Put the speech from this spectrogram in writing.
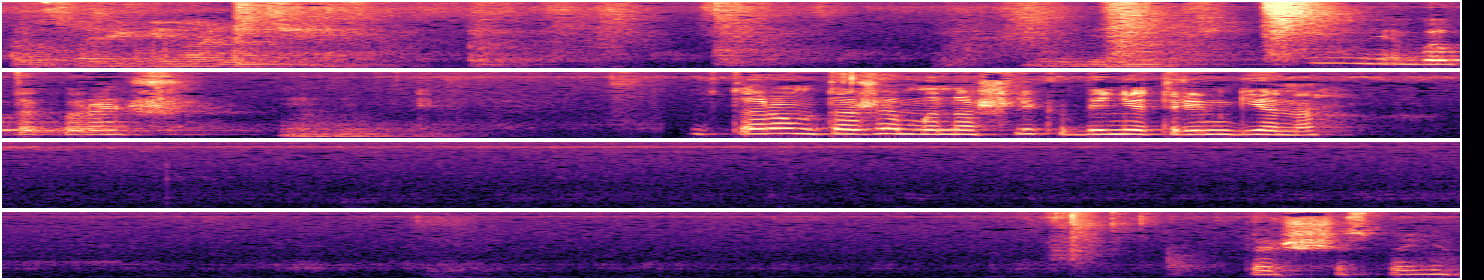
Тут с оригинальничем. Я был такой раньше. Угу. На втором этаже мы нашли кабинет рентгена. Дальше сейчас пойдем.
